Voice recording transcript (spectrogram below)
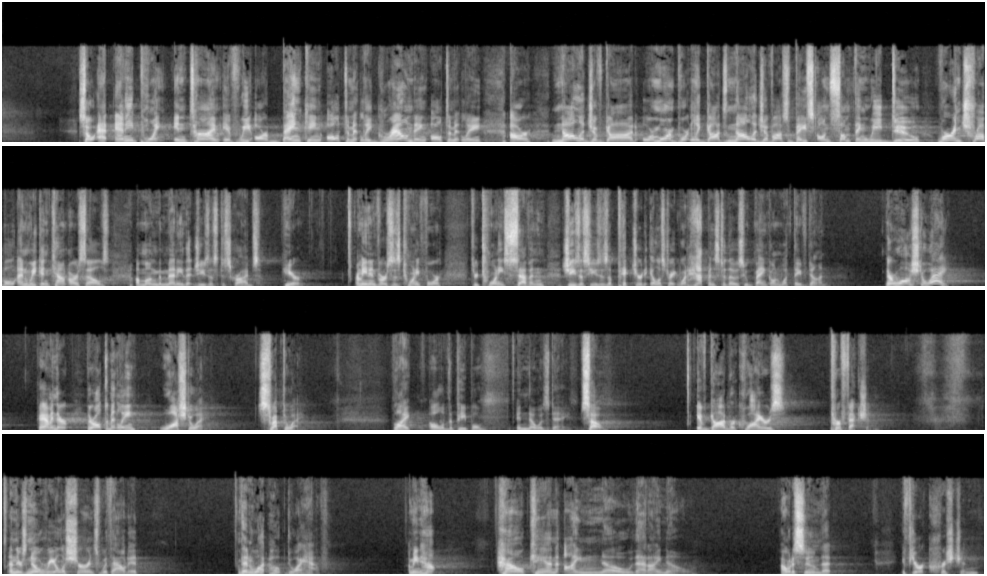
So, at any point in time, if we are banking, ultimately, grounding, ultimately, our knowledge of God, or more importantly, God's knowledge of us based on something we do, we're in trouble and we can count ourselves among the many that Jesus describes here. I mean, in verses 24 through 27, Jesus uses a picture to illustrate what happens to those who bank on what they've done. They're washed away. Okay, I mean, they're, they're ultimately washed away, swept away, like all of the people in Noah's day. So, if God requires perfection, and there's no real assurance without it, then what hope do I have? I mean, how, how can I know that I know? I would assume that if you're a Christian,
